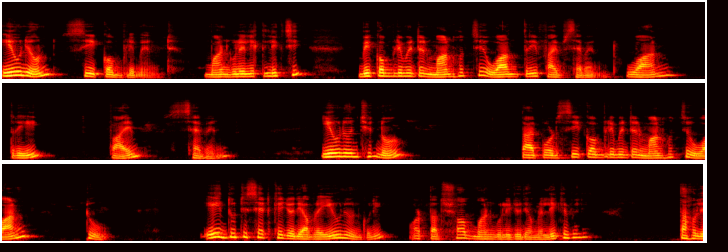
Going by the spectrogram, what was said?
union C complement মানগুলি লিখছি। বি কমপ্লিমেন্টের মান হচ্ছে one three five seven one three five seven union চিহ্ন। তারপর সি কমপ্লিমেন্টের মান হচ্ছে ওয়ান টু এই দুটি সেটকে যদি আমরা ইউনিয়ন করি, অর্থাৎ সব মানগুলি যদি আমরা লিখে ফেলি, তাহলে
